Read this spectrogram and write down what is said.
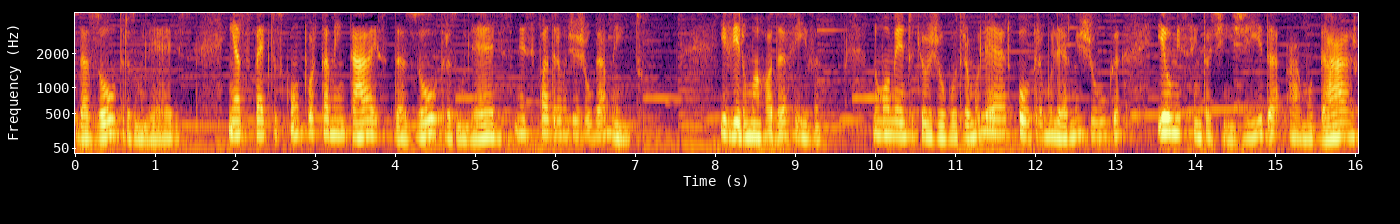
das outras mulheres, em aspectos comportamentais das outras mulheres, nesse padrão de julgamento. E vira uma roda viva. No momento que eu julgo outra mulher, outra mulher me julga, eu me sinto atingida a mudar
